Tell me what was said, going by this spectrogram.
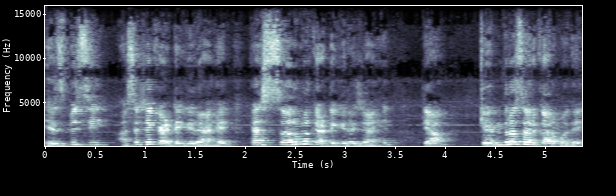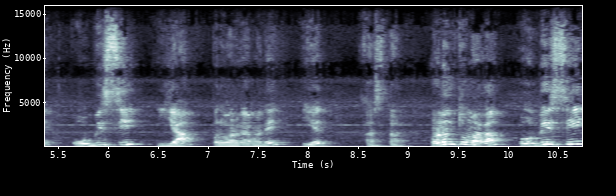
एस बी सी अशा ज्या कॅटेगरी आहेत ह्या सर्व कॅटेगरी ज्या आहेत त्या केंद्र सरकारमध्ये ओबीसी या प्रवर्गामध्ये येत असतात. म्हणून तुम्हाला ओबीसी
